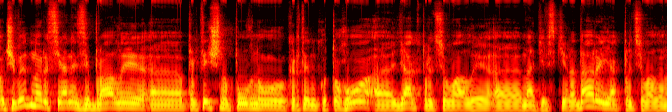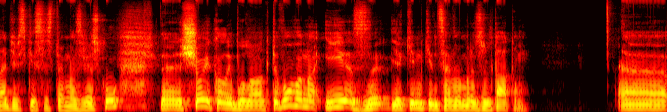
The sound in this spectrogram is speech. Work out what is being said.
очевидно, росіяни зібрали практично повну картинку того, як працювали натівські радари, як працювали натівські системи зв'язку, що і коли було активовано, і з яким кінцевим результатом. Е,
